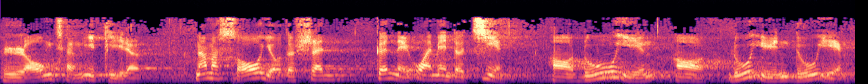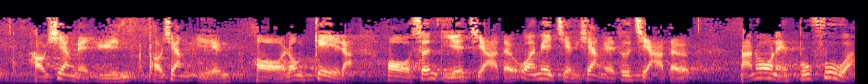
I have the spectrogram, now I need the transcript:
融成一体了。那么所有的身跟你外面的境哦，如影哦，如云如影，好像呢云，好像影哦，弄假了哦，身体也假的，外面景象也是假的。然后呢，不复啊，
